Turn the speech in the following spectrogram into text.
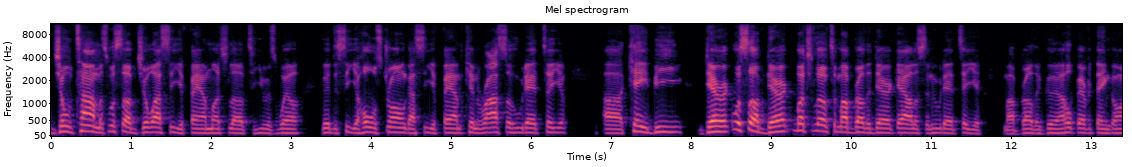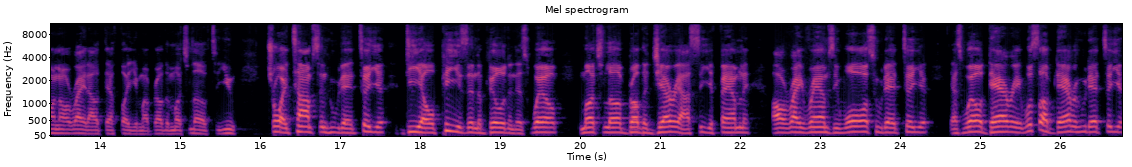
Joe Thomas. What's up, Joe? I see you, fam. Much love to you as well. Good to see you. Hold strong. I see you, fam. Ken Rosser. Who that to you? uh, KB, Derek. What's up, Derek? Much love to my brother Derek Allison. Who that to you, my brother? Good. I hope everything going all right out there for you, my brother. Much love to you. Troy Thompson, who that to you? DLP is in the building as well. Much love, brother Jerry. I see your family. All right, Ramsey Walls, who that to you? As well. Darry, what's up, Darry? Who that to you?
